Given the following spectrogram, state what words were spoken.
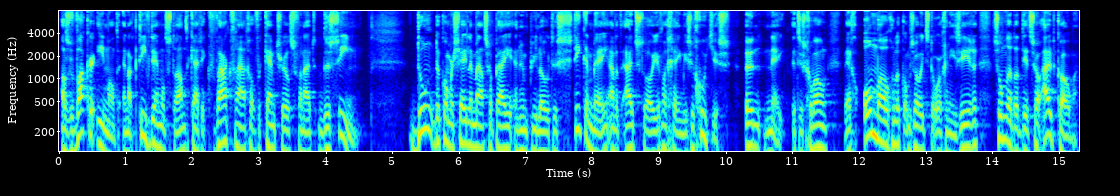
Als wakker iemand en actief demonstrant krijg ik vaak vragen over chemtrails vanuit de scene. Doen de commerciële maatschappijen en hun piloten stiekem mee aan het uitstrooien van chemische goedjes? Een nee. Het is gewoon weg onmogelijk om zoiets te organiseren zonder dat dit zou uitkomen.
